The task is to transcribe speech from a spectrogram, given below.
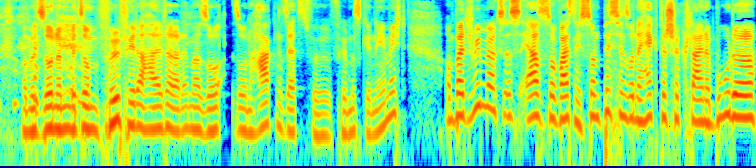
und mit so einem, mit so einem Füllfederhalter dann immer so, so einen Haken setzt für Film ist genehmigt. Und bei DreamWorks ist erst so, weiß nicht, so ein bisschen so eine hektische kleine Bude,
